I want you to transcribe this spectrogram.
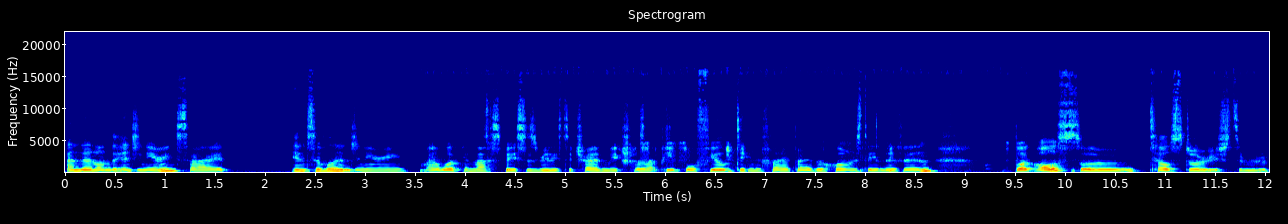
And then on the engineering side, in civil engineering, my work in that space is really to try and make sure that people feel dignified by the homes they live in, but also tell stories through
